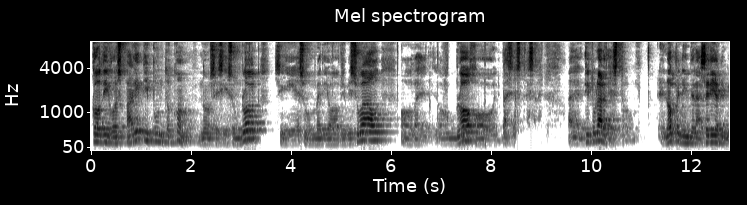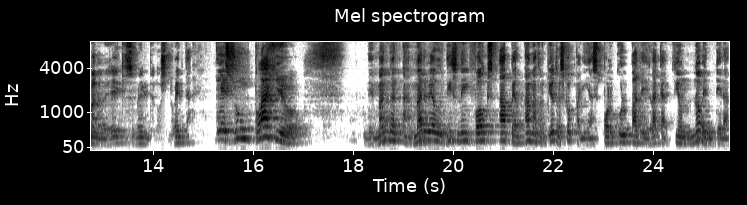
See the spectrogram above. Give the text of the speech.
códigospaghetti.com. No sé si es un blog, si es un medio audiovisual, o, un blog, o. El titular de esto, el opening de la serie animada de X-Men de los 90 es un plagio. Demandan a Marvel, Disney, Fox, Apple, Amazon y otras compañías por culpa de la canción noventera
